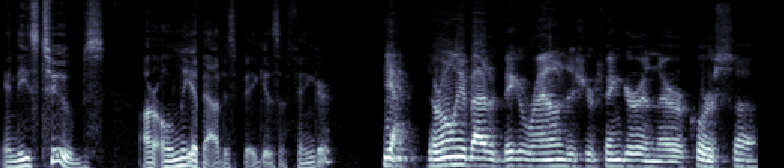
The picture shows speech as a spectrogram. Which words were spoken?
And these tubes are only about as big as a finger? Yeah, they're only about as big around as your finger, and they're, of course, uh,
